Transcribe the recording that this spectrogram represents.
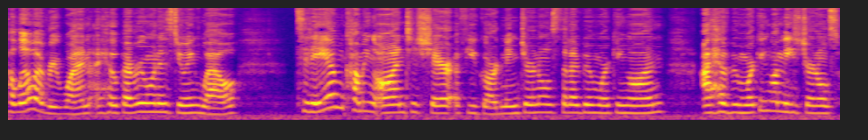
Hello everyone, I hope everyone is doing well. Today I'm coming on to share a few gardening journals that I've been working on. I have been working on these journals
